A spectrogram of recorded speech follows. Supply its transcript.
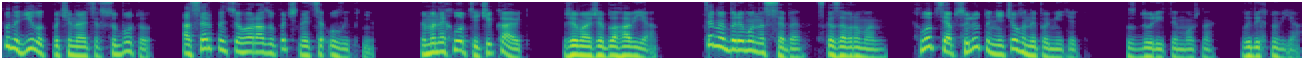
Понеділок починається в суботу, а серпень цього разу почнеться у липні. На мене хлопці чекають, вже майже благав я. Це ми беремо на себе, сказав Роман. Хлопці абсолютно нічого не помітять. Здуріти можна, видихнув я.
